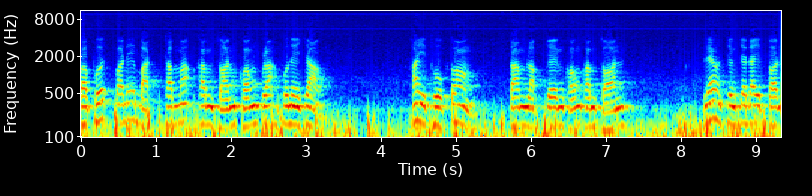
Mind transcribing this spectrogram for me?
ประพฤติปฏิบัติธรรมคำสอนของพระพุทธเจ้า ให้ถูกต้องตามหลักเกณฑ์ของคำสอน แล้วจึงจะได้ตน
